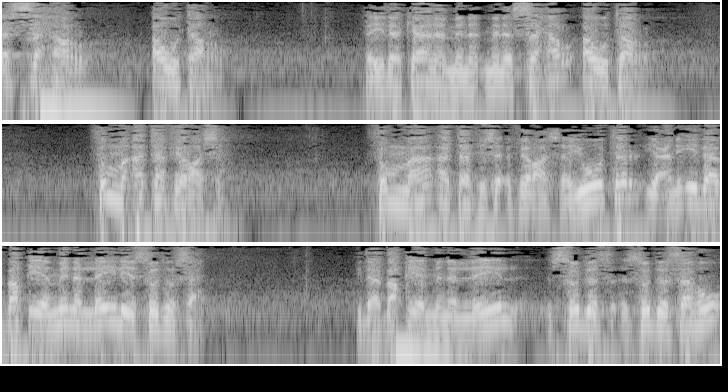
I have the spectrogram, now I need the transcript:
السحر أوتر. فإذا كان من من السحر أوتر. ثم أتى فراشه. ثم أتى فراشه. يوتر يعني إذا بقي من الليل سدسه. إذا بقي من الليل سدس سدسه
